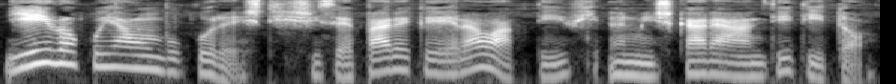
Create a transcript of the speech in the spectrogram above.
Ei locuiau în București și se pare că erau activi în mișcarea anti-Tito.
